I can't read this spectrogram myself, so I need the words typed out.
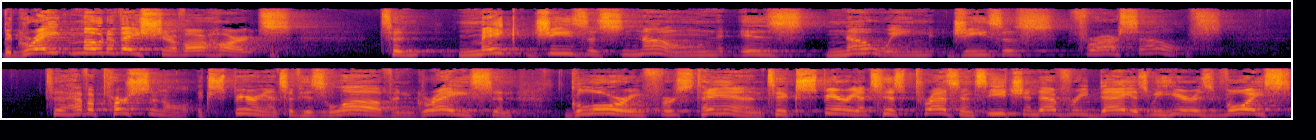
The great motivation of our hearts to make Jesus known is knowing Jesus for ourselves. To have a personal experience of his love and grace and glory firsthand, to experience His presence each and every day as we hear His voice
